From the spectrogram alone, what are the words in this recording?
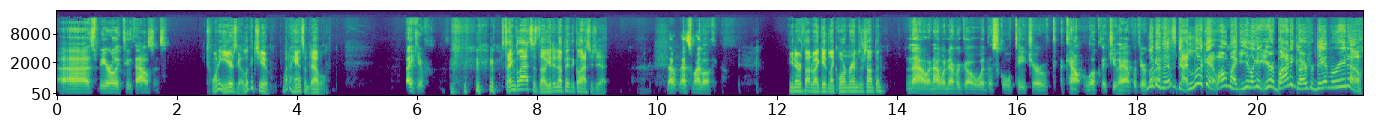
Uh, this would be early 2000s. 20 years ago. Look at you. What a handsome devil. Thank you. Same glasses though. You didn't update the glasses yet. Nope, that's my look. You never thought about getting like horn rims or something? No, and I would never go with the school teacher accountant look that you have with your. Look glasses. at this guy. Look at oh my! You look at you're a bodyguard for Dan Marino.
